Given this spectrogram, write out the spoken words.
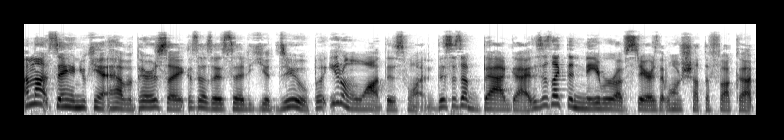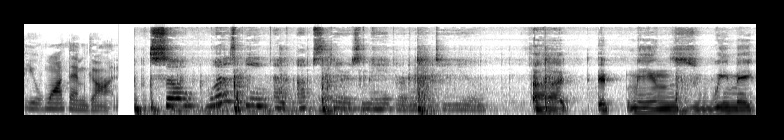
I'm not saying you can't have a parasite because, as I said, you do, but you don't want this one. This is a bad guy. This is like the neighbor upstairs that won't shut the fuck up. You want them gone. So, what does being an upstairs neighbor mean to you? Uh, it means we make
